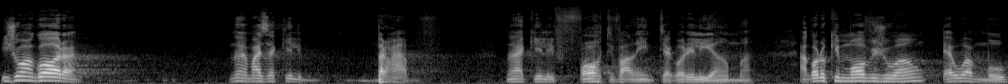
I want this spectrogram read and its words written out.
E João agora não é mais aquele bravo, não é aquele forte e valente, agora ele ama. Agora o que move João é o amor.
